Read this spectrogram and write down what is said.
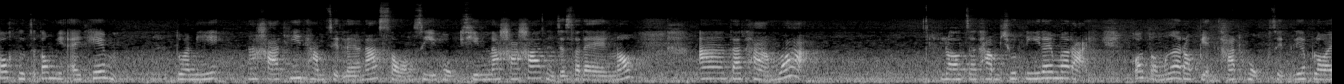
ก็คือจะต้องมีไอเทมตัวนี้นะคะที่ทำเสร็จแล้วนะ2 4 6 ชิ้นนะคะ ค่าถึงจะแสดงเนาะอาจะถามว่า เราจะทำชุดนี้ได้เมื่อไหร่ ก็ต่อเมื่อเราเปลี่ยนคัด6 เสร็จเรียบร้อย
